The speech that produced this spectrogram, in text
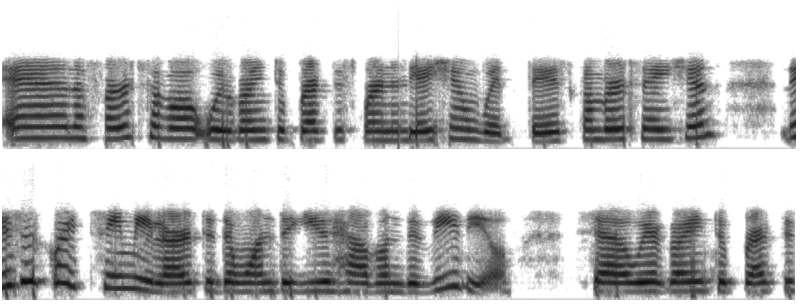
And first of all, we're going to practice pronunciation with this conversation. This is quite similar to the one that you have on the video. So we're going to practice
